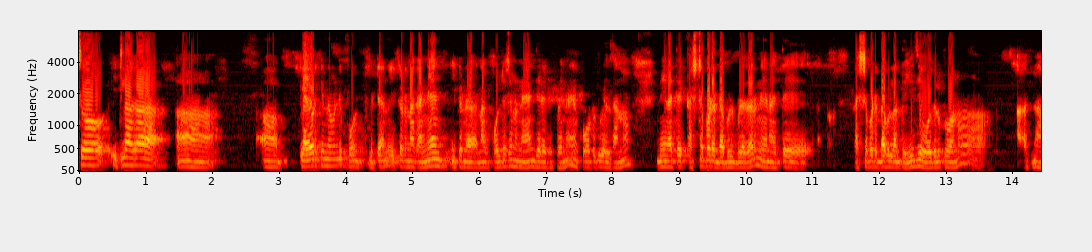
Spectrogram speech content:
సో ఇట్లాగా ఆ, ఫ్లైఓవర్ కింద ఉండి ఫోన్ పెట్టాను. ఇక్కడ నాకు అన్యాయం ఇక్కడ నాకు పోలీస్ స్టేషన్లో న్యాయం జరగకపోయినా నేను కోర్టుకు వెళ్తాను. నేనైతే కష్టపడే డబుల్ బ్రదర్ నేనైతే కష్టపడే డబ్బులు అంత ఈజీ వదులుకోను. నా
